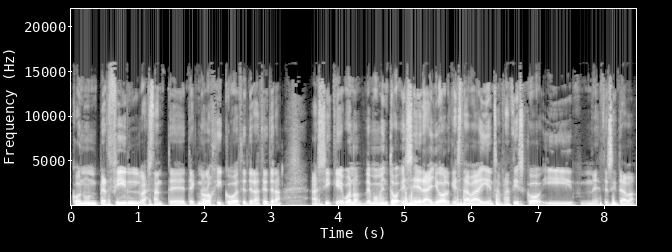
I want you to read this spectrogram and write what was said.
con un perfil bastante tecnológico, etcétera, etcétera. Así que bueno, de momento ese era yo el que estaba ahí en San Francisco y necesitaba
